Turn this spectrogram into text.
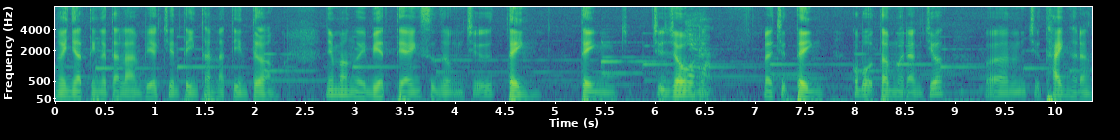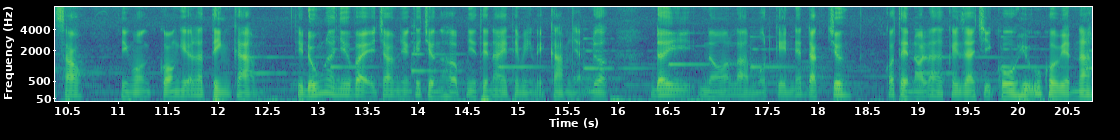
người Nhật thì người ta làm việc trên tinh thần là tin tưởng nhưng mà người Việt thì anh sử dụng chữ tình tình chữ yeah. đấy là chữ tình có bộ tâm ở đằng trước và chữ thanh ở đằng sau, thì có nghĩa là tình cảm. Thì đúng là như vậy, trong những cái trường hợp như thế này thì mình lại cảm nhận được đây nó là một cái nét đặc trưng, có thể nói là cái giá trị cố hữu của Việt Nam.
